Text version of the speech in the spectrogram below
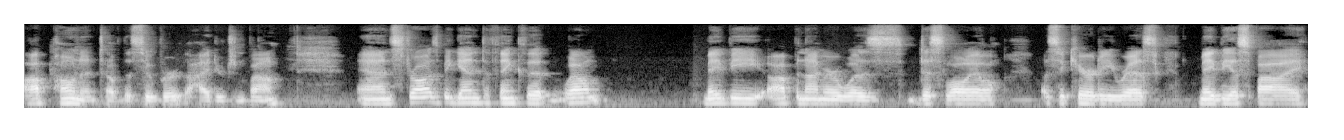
opponent of the super, the hydrogen bomb. And Strauss began to think that, well, maybe Oppenheimer was disloyal, a security risk, maybe a spy.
